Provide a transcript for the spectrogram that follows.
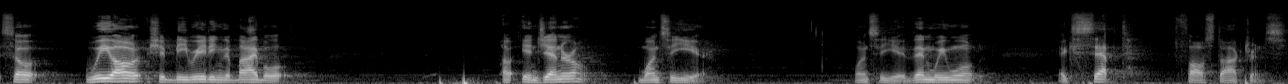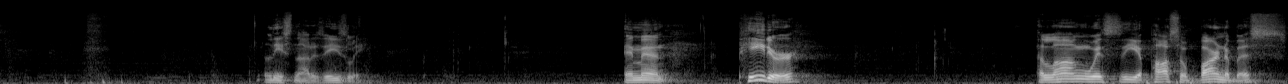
So we all should be reading the Bible uh, in general once a year. Once a year. Then we won't accept false doctrines, at least not as easily. Amen. Peter, along with the apostle Barnabas,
